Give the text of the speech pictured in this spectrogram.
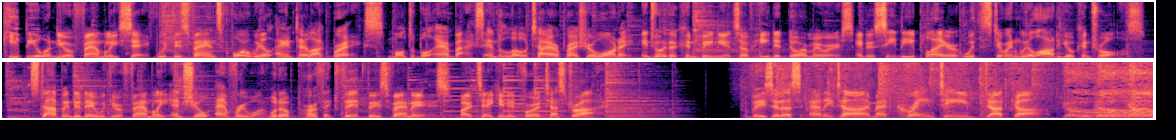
Keep you and your family safe with this van's four-wheel anti-lock brakes, multiple airbags, and low tire pressure warning. Enjoy the convenience of heated door mirrors and a CD player with steering wheel audio controls. Stop in today with your family and show everyone what a perfect fit this van is by taking it for a test drive. Visit us anytime at crainteam.com. Go, go, go,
